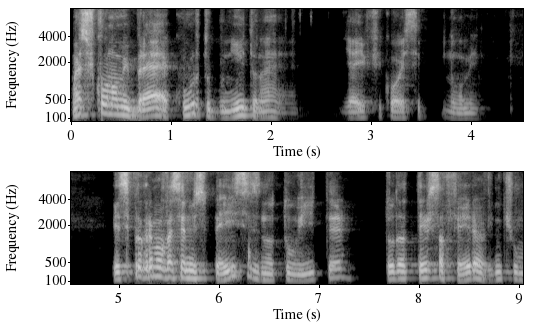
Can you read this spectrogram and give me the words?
Mas ficou um nome breve, curto, bonito, né? E aí ficou esse nome. Esse programa vai ser no Spaces, no Twitter, toda terça-feira, 21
